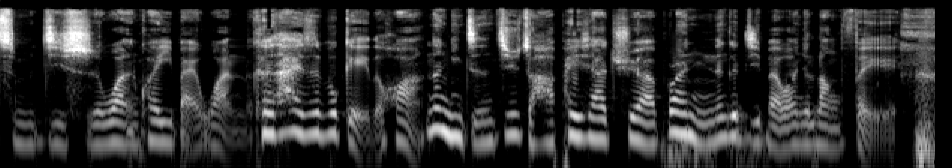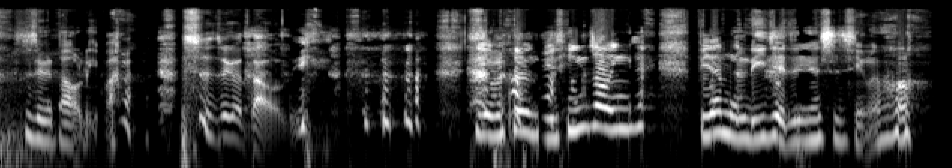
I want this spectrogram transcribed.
什么几十万，快一百万了，可是他还是不给的话，那你只能继续找他配下去啊，不然你那个几百万就浪费、是这个道理吧？是这个道理。有没有女听众应该比较能理解这件事情了哈？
